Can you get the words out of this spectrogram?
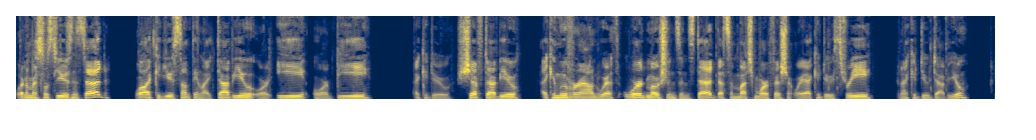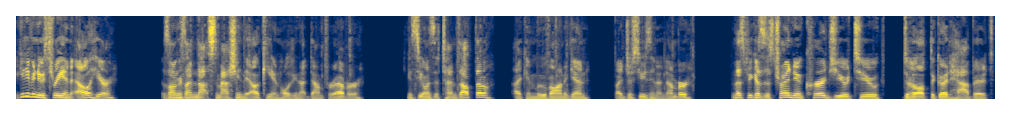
What am I supposed to use instead? Well, I could use something like W or E or B. I could do Shift W. I can move around with word motions instead. That's a much more efficient way. I could do three and I could do W. I could even do three and L here, as long as I'm not smashing the L key and holding that down forever. You can see once it times out though, I can move on again by just using a number. And that's because it's trying to encourage you to develop the good habit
